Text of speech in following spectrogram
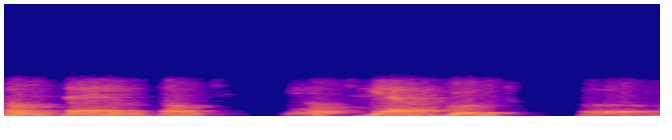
don't tell, don't you know? He have good uh,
